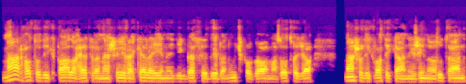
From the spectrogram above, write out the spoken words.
már hatodik Pál a 70-es évek elején egyik beszédében úgy fogalmazott, hogy a második vatikáni zsinat után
